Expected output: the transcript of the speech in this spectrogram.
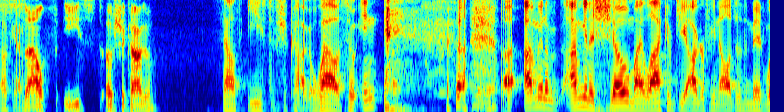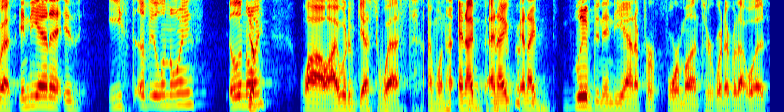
Okay. southeast of Chicago. southeast of Chicago. Wow. So in uh, I'm gonna I'm gonna show my lack of geography knowledge of the Midwest. Indiana is east of Illinois. Illinois. Wow, I would have guessed west. I want and I and I and I lived in Indiana for four months or whatever that was.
